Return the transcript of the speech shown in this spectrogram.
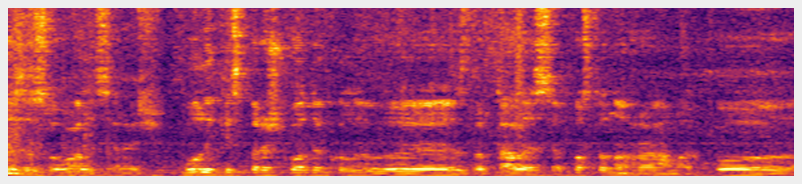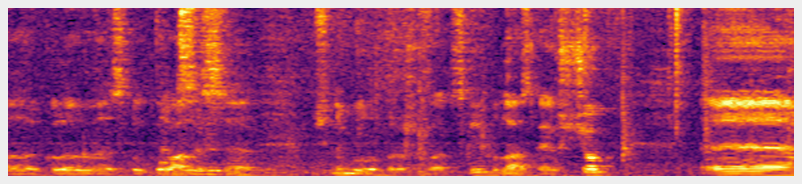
не засували ці речі. Були якісь перешкоди, коли ви зверталися по стенограмах, по коли ви спілкувалися, Абсолютно. чи не було перешкод? Скажіть, будь ласка, якщо б е,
